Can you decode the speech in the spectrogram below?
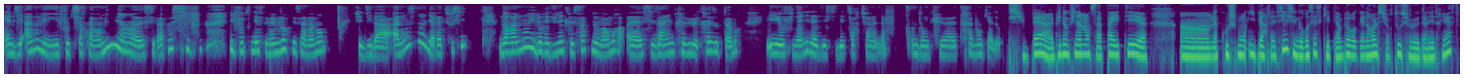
Elle me dit ah non mais il faut qu'il sorte avant minuit, hein, c'est pas possible. il faut qu'il naisse le même jour que sa maman. J'ai dit bah allons-y, il hein, n'y a pas de souci. Normalement, il aurait dû naître le 5 novembre, euh, césarienne prévue le 13 octobre, et au final, il a décidé de sortir le 9. Donc, euh, très bon cadeau. Super. Et puis donc finalement, ça n'a pas été euh, un accouchement hyper facile. C'est une grossesse qui était un peu rock'n'roll, surtout sur le dernier trimestre.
